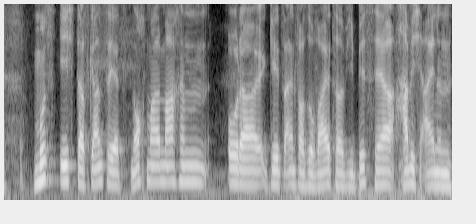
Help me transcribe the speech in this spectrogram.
muss ich das Ganze jetzt nochmal machen? Oder geht es einfach so weiter wie bisher? Habe ich einen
